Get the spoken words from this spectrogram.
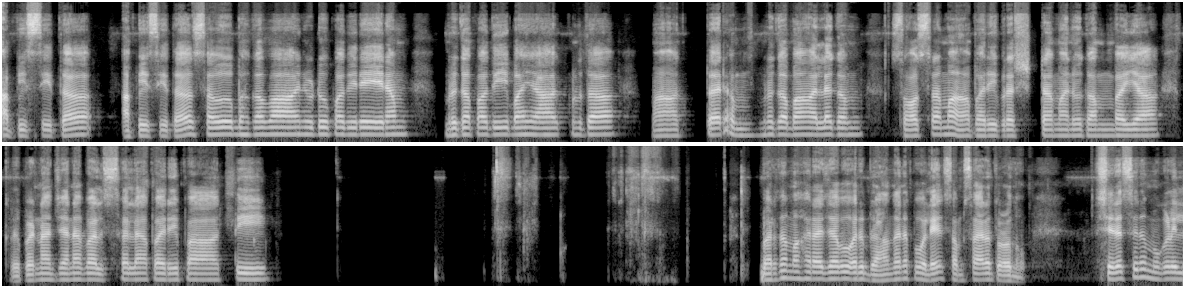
അഭിസിത അഭിസിത സൗ ഭഗവാനുടുപതിരേനം മൃഗപതി ഭയാത്മൃത മാത്തരം മൃഗബാലകം സ്വശ്രമ പരിഭ്രഷ്ടമനുകമ്പയ കൃപണ ജനവത്സല പരിപാത്തി ഭരത മഹാരാജാവ് ഒരു ഭ്രാന്തനെ പോലെ സംസാരം തുടർന്നു. ശിരസിന് മുകളിൽ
